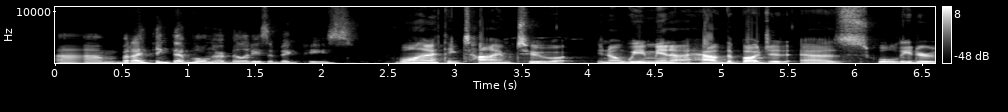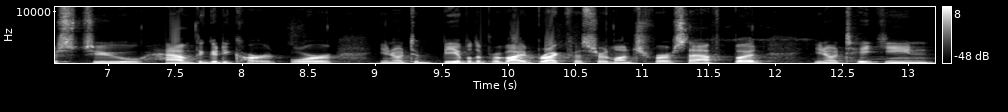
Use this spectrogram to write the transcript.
Um, but I think that vulnerability is a big piece. Well, and I think time too. You know, we may not have the budget as school leaders to have the goodie cart or, you know, to be able to provide breakfast or lunch for our staff, but you know, taking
